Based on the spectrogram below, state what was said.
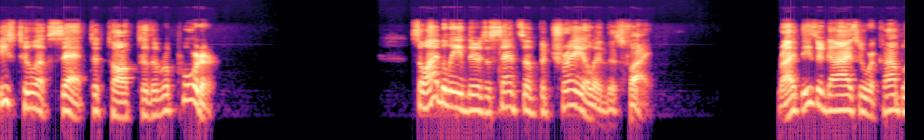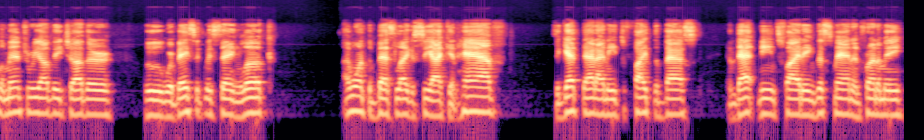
He's too upset to talk to the reporter. So I believe there's a sense of betrayal in this fight. Right? These are guys who were complimentary of each other, who were basically saying, look, I want the best legacy I can have. To get that, I need to fight the best, and that means fighting this man in front of me.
